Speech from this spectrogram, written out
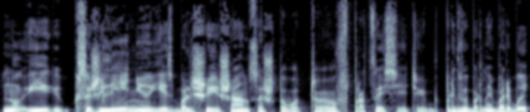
Ну и, к сожалению, есть большие шансы, что вот э, в процессе этой предвыборной борьбы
